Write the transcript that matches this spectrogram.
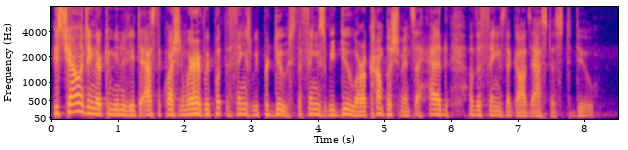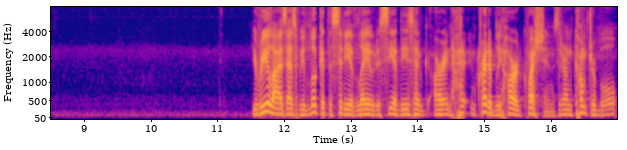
He's challenging their community to ask the question where have we put the things we produce, the things we do, our accomplishments ahead of the things that God's asked us to do? You realize as we look at the city of Laodicea, these have, are incredibly hard questions. They're uncomfortable.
